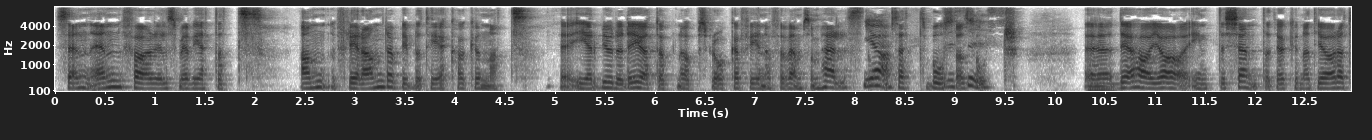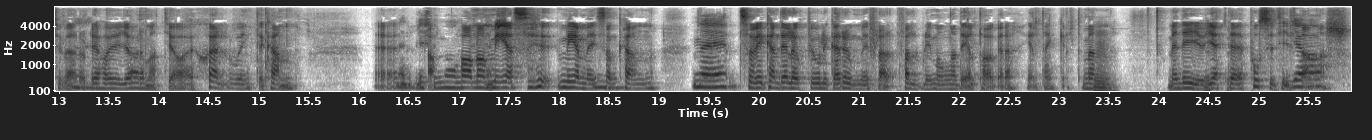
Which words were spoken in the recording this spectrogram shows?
sen en fördel som jag vet att an, flera andra bibliotek har kunnat eh, erbjuda, det är ju att öppna upp språkcaféerna för vem som helst, ja, oavsett bostadsort. Eh, mm. Det har jag inte känt att jag har kunnat göra tyvärr, och det har ju att göra med att jag är själv och inte kan Eh, ja, ha någon med, med mig som mm. kan, Nej. så vi kan dela upp i olika rum ifall det blir många deltagare helt enkelt. Men, mm. men det är ju Just jättepositivt ja, annars.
